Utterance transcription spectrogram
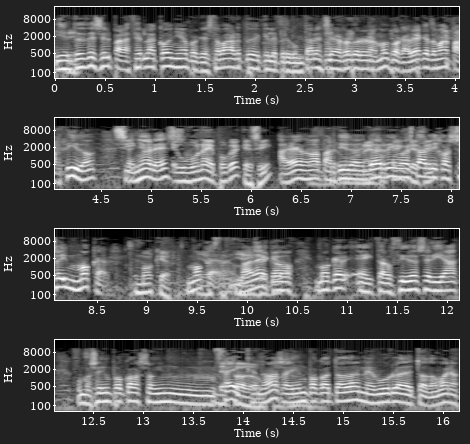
y entonces él para hacer la coña porque estaba harto de que le preguntaran si era rocker o era mod porque había que tomar partido Sí. señores Eh, Hubo una época que sí. Había que tomar Eh, partido. Entonces Ringo Starr sí. dijo, soy mocker. Mocker. Mocker, ¿vale? Como, mocker eh, traducido sería como soy un poco, soy un fake, todo, ¿no? Soy un poco todo y me burlo de todo. Bueno,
